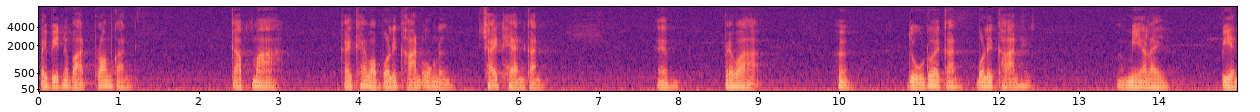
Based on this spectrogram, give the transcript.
ไปบินบาตพร้อมกัน กลับมาคล้ายๆว่าบริขารองค์หนึ่ง ใช้แทนกันแปลว่าอยู่ด้วยกัน บริขารมีอะไรเปลี่ยน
